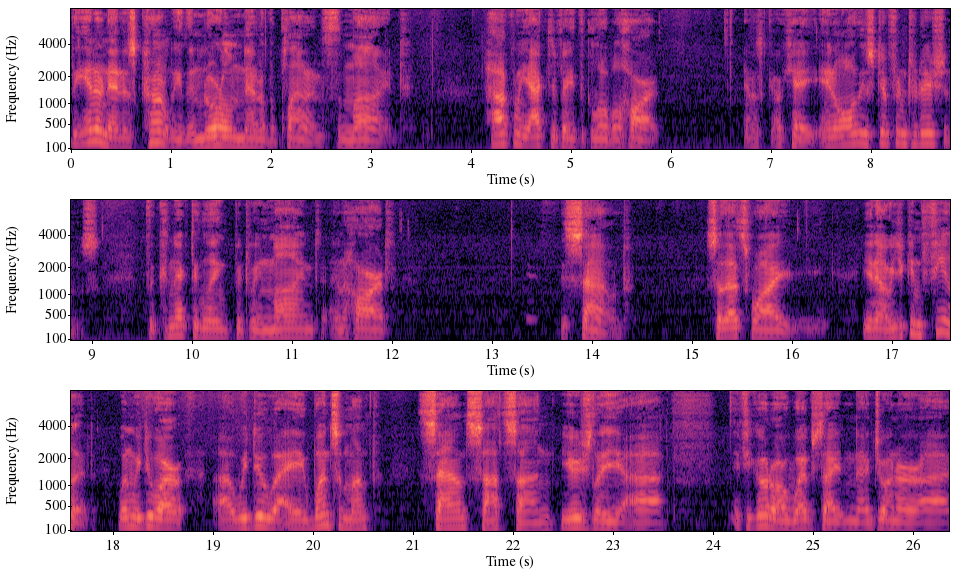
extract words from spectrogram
the internet is currently the neural net of the planet, it's the mind. How can we activate the global heart? And it's, okay, in all these different traditions, the connecting link between mind and heart is sound. So that's why, you know, you can feel it when we do our, uh, we do a once a month sound satsang. Usually, uh, if you go to our website and uh, join our uh,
